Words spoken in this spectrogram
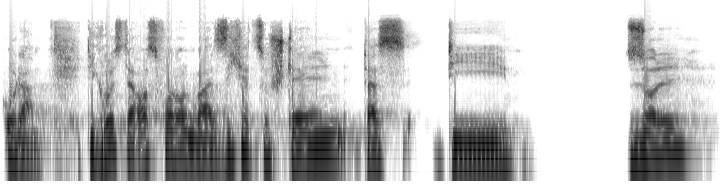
oder die größte Herausforderung war sicherzustellen, dass die soll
